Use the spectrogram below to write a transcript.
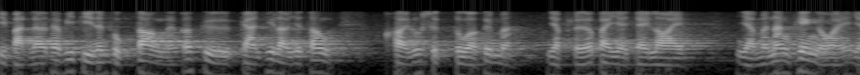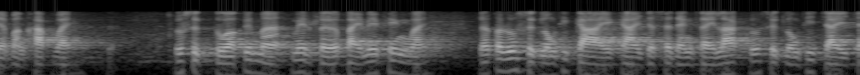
ฏิบัติแล้ว ถ้าวิธีนั้นถูกต้องนะก็คือการที่เราจะต้องคอยรู้สึกตัวขึ้นมา อย่าเผลอไปอย่าใจลอย อย่ามานั่งเพ่งเอาไว้ อย่าบังคับไว้ รู้สึกตัวขึ้นมา ไม่เผลอไปไม่เพ่งไว้ แล้วก็รู้สึกลงที่กายกายจะแสดงใจรัก รู้สึกลงที่ใจใจ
